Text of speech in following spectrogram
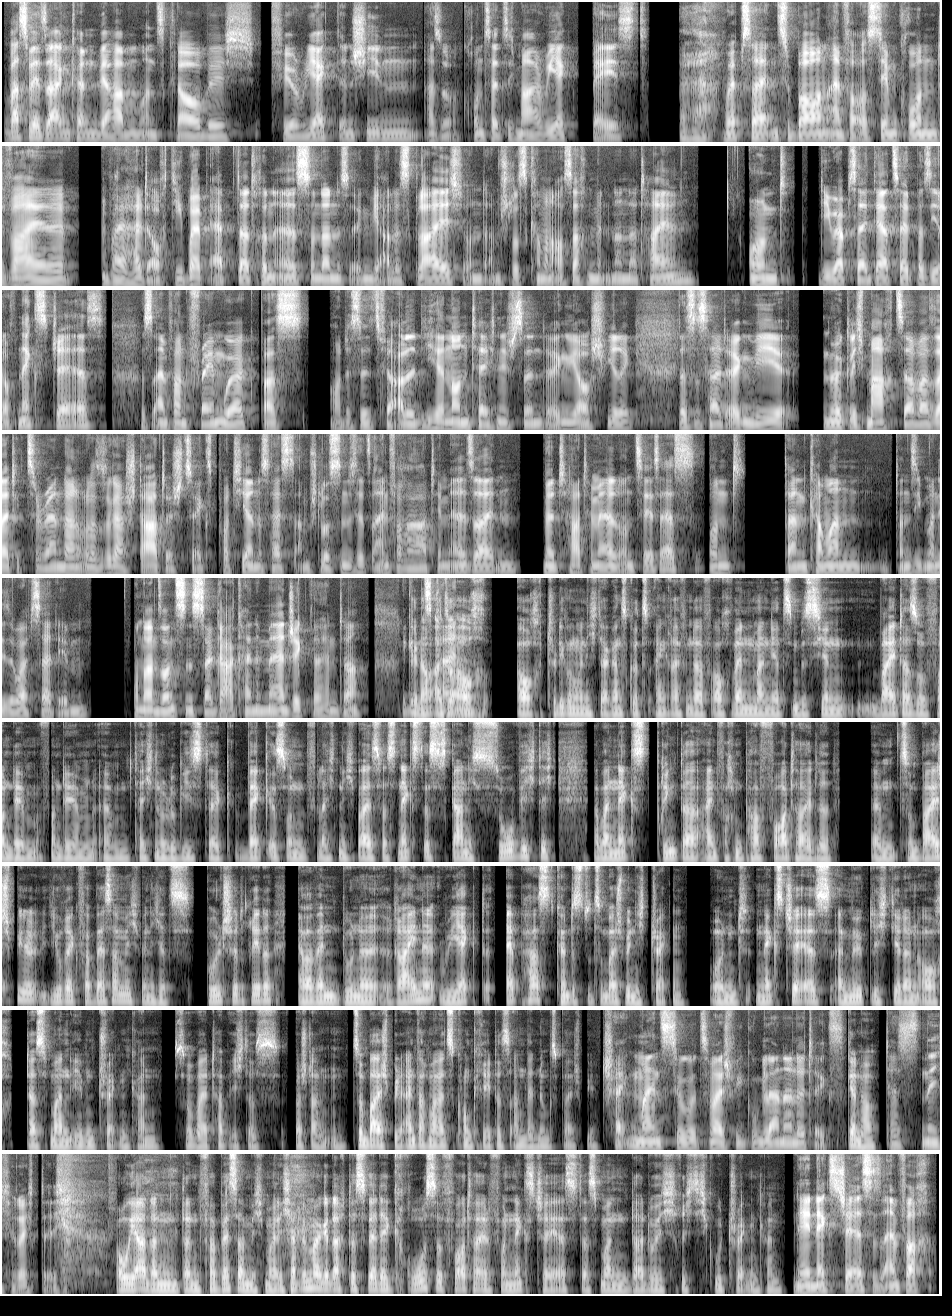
was wir sagen können, wir haben uns, glaube ich, für React entschieden. Also grundsätzlich mal React-based äh, Webseiten zu bauen, einfach aus dem Grund, weil, weil halt auch die Web-App da drin ist und dann ist irgendwie alles gleich und am Schluss kann man auch Sachen miteinander teilen. Und die Website derzeit basiert auf Next.js. Das ist einfach ein Framework, was, oh, das ist jetzt für alle, die hier non-technisch sind, irgendwie auch schwierig. Das ist halt irgendwie möglich macht, serverseitig zu rendern oder sogar statisch zu exportieren. Das heißt, am Schluss sind es jetzt einfache HTML-Seiten mit HTML und CSS und dann kann man, dann sieht man diese Website eben. Und ansonsten ist da gar keine Magic dahinter. Da genau, also auch, auch, Entschuldigung, wenn ich da ganz kurz eingreifen darf, auch wenn man jetzt ein bisschen weiter so von dem, von dem ähm, Technologie-Stack weg ist und vielleicht nicht weiß, was Next ist, ist gar nicht so wichtig. Aber Next bringt da einfach ein paar Vorteile. Ähm, zum Beispiel, Jurek, verbessere mich, wenn ich jetzt Bullshit rede, aber wenn du eine reine React-App hast, könntest du zum Beispiel nicht tracken. Und Next.js ermöglicht dir dann auch, dass man eben tracken kann. Soweit habe ich das verstanden. Zum Beispiel, einfach mal als konkretes Anwendungsbeispiel. Tracken meinst du zum Beispiel Google Analytics? Genau. Das ist nicht richtig. Oh ja, dann, dann verbessere mich mal. Ich habe immer gedacht, das wäre der große Vorteil von Next.js, dass man dadurch richtig gut tracken kann. Nee, Next.js ist einfach,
